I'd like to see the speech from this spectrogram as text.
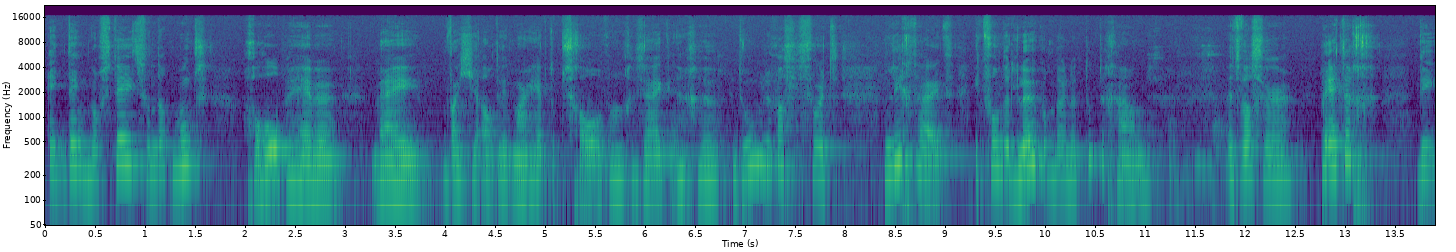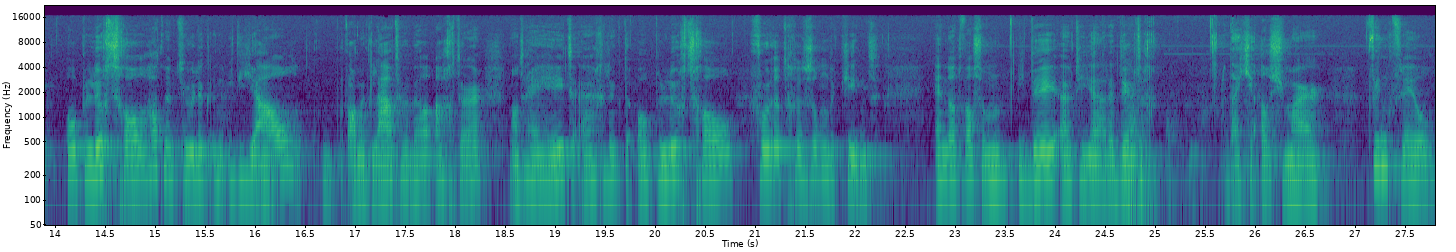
ik denk nog steeds, van dat moet geholpen hebben bij wat je altijd maar hebt op school van gezeik en gedoe. Er was een soort lichtheid. Ik vond het leuk om daar naartoe te gaan. Het was er prettig. Die openluchtschool had natuurlijk een ideaal, daar kwam ik later wel achter, want hij heette eigenlijk de openluchtschool voor het gezonde kind. En dat was een idee uit de jaren dertig, dat je als je maar veel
